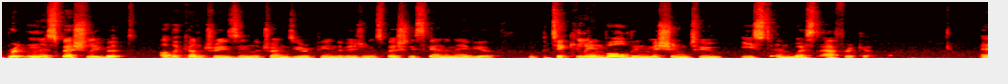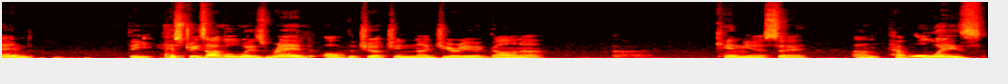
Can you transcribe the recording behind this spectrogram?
Britain, especially, but other countries in the Trans European Division, especially Scandinavia, were particularly involved in mission to East and West Africa. And the histories I've always read of the church in Nigeria, Ghana, uh, Kenya, say, um, have always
